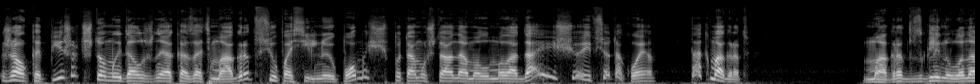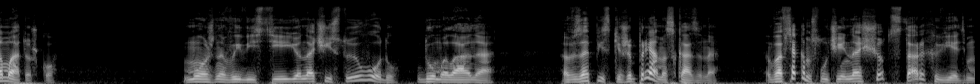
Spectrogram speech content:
Жалко пишет, что мы должны оказать Магрот всю посильную помощь, потому что она, мол, молодая еще и все такое. Так, Магрот?» Магрот взглянула на матушку. «Можно вывести ее на чистую воду», — думала она. «В записке же прямо сказано. Во всяком случае, насчет старых ведьм.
